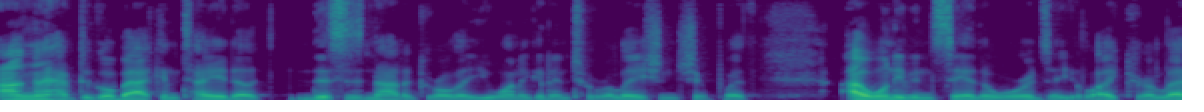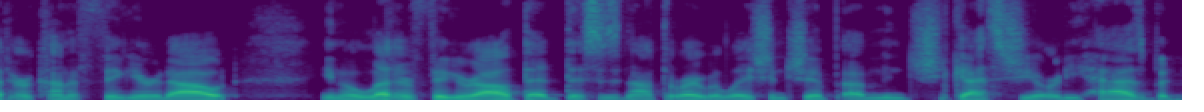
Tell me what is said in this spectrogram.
I'm to have to go back and tell you that this is not a girl that you want to get into a relationship with. I won't even say the words that you like her. Let her kind of figure it out. You know, let her figure out that this is not the right relationship. I mean, she guess she already has, but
